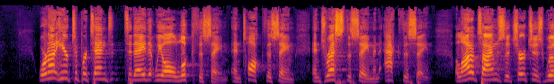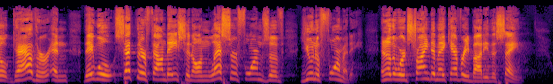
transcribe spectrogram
We're not here to pretend today that we all look the same and talk the same and dress the same and act the same. A lot of times the churches will gather and they will set their foundation on lesser forms of uniformity. In other words, trying to make everybody the same.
